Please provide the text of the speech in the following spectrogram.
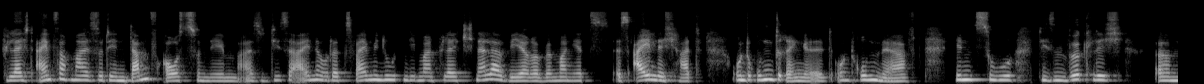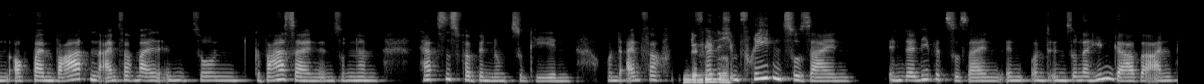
vielleicht einfach mal so den Dampf rauszunehmen. Also diese eine oder zwei Minuten, die man vielleicht schneller wäre, wenn man jetzt es eilig hat und rumdrängelt und rumnervt, hin zu diesem wirklich ähm, auch beim Warten einfach mal in so ein Gewahrsein, in so eine Herzensverbindung zu gehen und einfach völlig Liebe. im Frieden zu sein, in der Liebe zu sein in, und in so einer Hingabe an,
